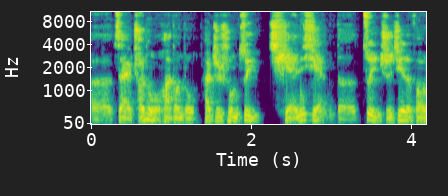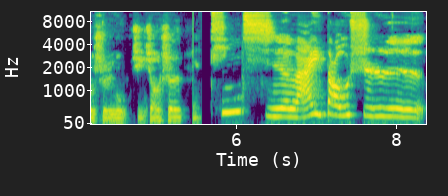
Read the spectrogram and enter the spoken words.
呃，在传统文化当中，它只是用最浅显的、最直接的方式用五行听起来倒是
